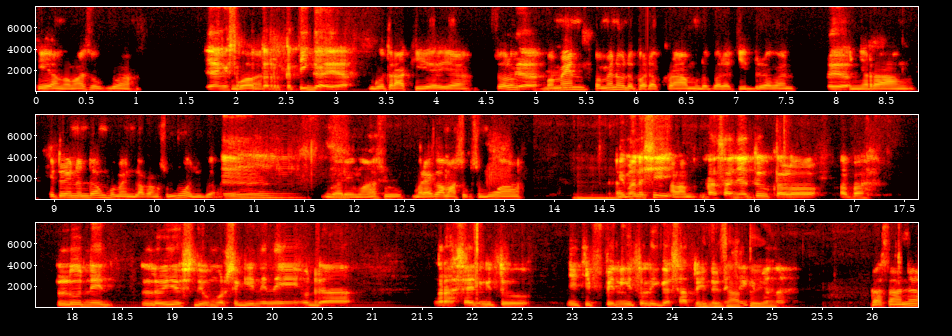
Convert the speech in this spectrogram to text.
iya nggak masuk gua Yang Gua- seputar ketiga ya? gue terakhir ya soalnya Iya. pemain pemain udah pada kram udah pada cedera kan Iya. penyerang itu yang nendang pemain belakang semua juga Hmm, nggak ada yang masuk mereka masuk semua Hmm. gimana sih alam rasanya tuh kalau apa lu nih lu Yus di umur segini nih udah ngerasain gitu nyicipin gitu Liga 1 Liga Indonesia 1 ya? gimana? rasanya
